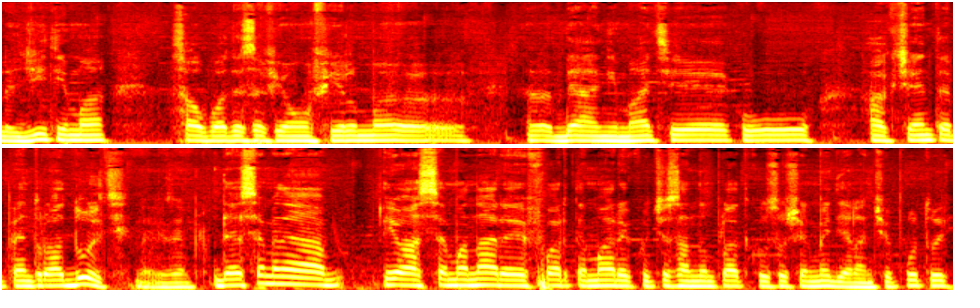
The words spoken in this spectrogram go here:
legitimă sau poate să fie un film de animație cu accente pentru adulți, de exemplu. De asemenea, e o asemănare foarte mare cu ce s-a întâmplat cu social media la începuturi.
